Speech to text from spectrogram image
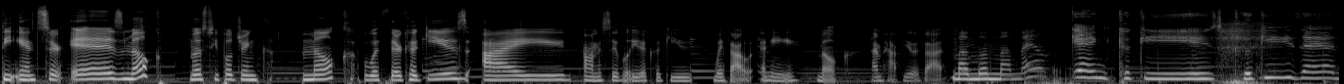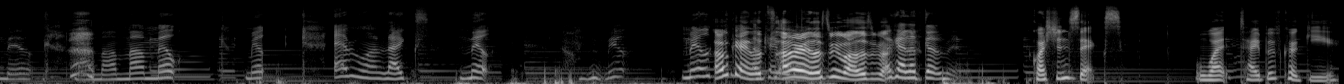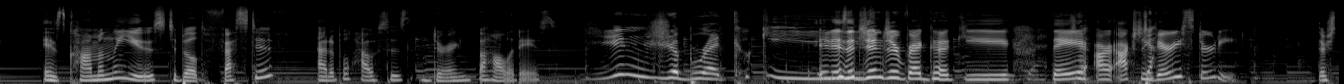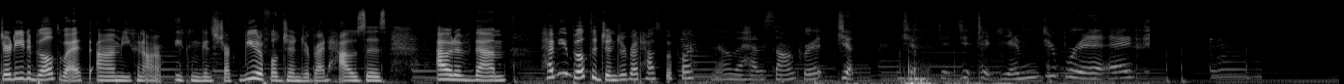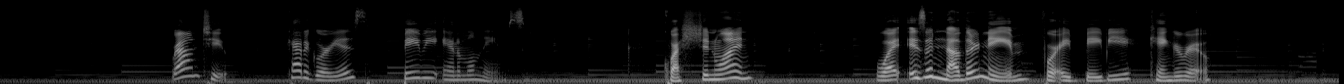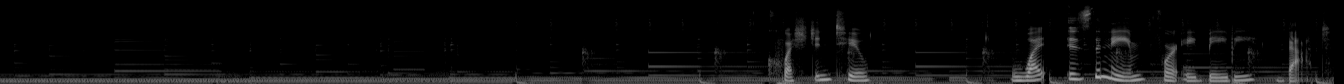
The answer is milk. Most people drink milk with their cookies. I honestly will eat a cookie without any milk. I'm happy with that. Mama, mama, milk and cookies, cookies and milk. Mama, mama, milk, milk. Everyone likes milk, milk, milk. Okay, let's Okay, all right, let's move on. Let's move on. Okay, let's go. Question six What type of cookie is commonly used to build festive, edible houses during the holidays? Gingerbread cookie. It is a gingerbread cookie. They are actually very sturdy. They're sturdy to build with. Um, you can you can construct beautiful gingerbread houses out of them. Have you built a gingerbread house before? No, but I have a song for it. Gingerbread. Round two. Category is baby animal names. Question one. What is another name for a baby kangaroo? Question two. What is the name for a baby bat?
